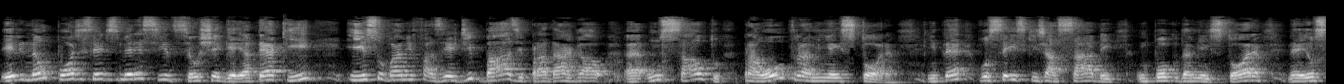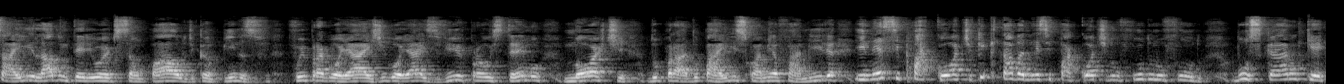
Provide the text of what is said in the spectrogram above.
ele não pode ser desmerecido. Se eu cheguei até aqui, isso vai me fazer de base para dar é, um salto para outra minha história. Então, vocês que já sabem um pouco da minha história, né, eu saí lá do interior de São Paulo, de Campinas, fui para Goiás, de Goiás vir para o extremo norte do, pra, do país com a minha família, e nesse pacote, o que estava nesse pacote no fundo, no fundo? Buscar o quê?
